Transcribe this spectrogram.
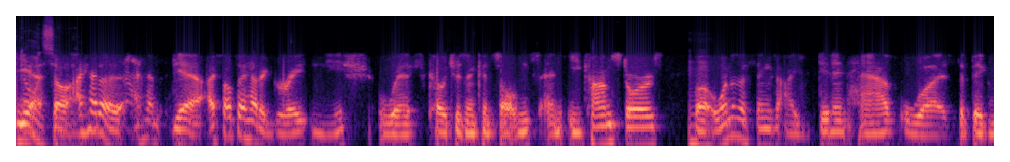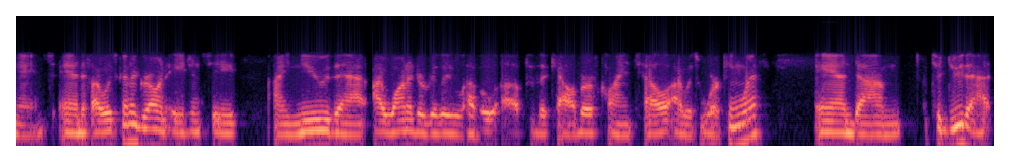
Yeah, so. I had a, I had, yeah, I felt I had a great niche with coaches and consultants and e-com stores. But one of the things I didn't have was the big names. And if I was going to grow an agency, I knew that I wanted to really level up the caliber of clientele I was working with. And um, to do that,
